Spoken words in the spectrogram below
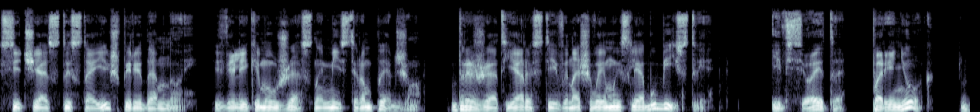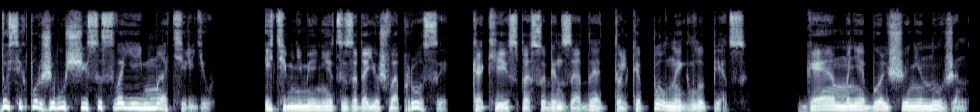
Сейчас ты стоишь передо мной, великим и ужасным мистером Педжем, дрожа от ярости и вынашивая мысли об убийстве. И все это паренек, до сих пор живущий со своей матерью. И тем не менее ты задаешь вопросы, какие способен задать только полный глупец. Гэм мне больше не нужен,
